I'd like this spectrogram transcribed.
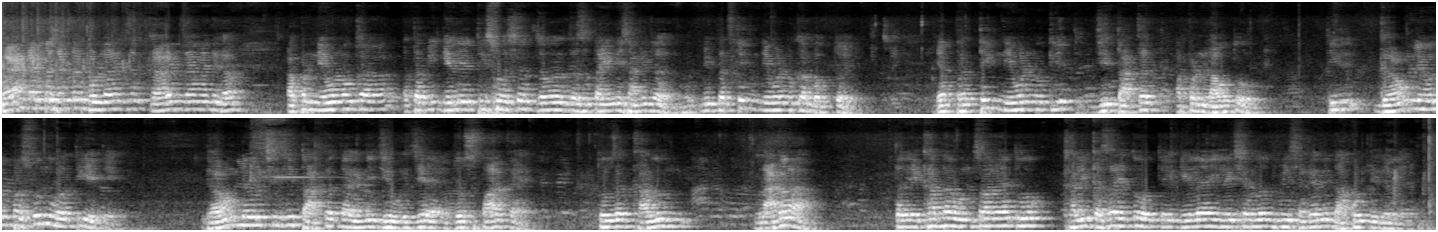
ब्रँड अँबॅसेडर बोलण्याचं कारण काय माहिती का? आपण निवडणुका आता मी गेले तीस वर्ष जवळ जसं ताईंनी सांगितलं मी प्रत्येक निवडणुका बघतोय. या प्रत्येक निवडणुकीत जी ताकद आपण लावतो ती ग्राउंड लेवलपासून वरती येते. ग्राउंड लेवलची जी ताकद आहे आणि जी ऊर्जा आहे जो स्पार्क आहे तो जर खालून लागला तर एखादा उंचावा आहे तो खाली कसा येतो ते गेल्या इलेक्शनला तुम्ही सगळ्यांनी दाखवून दिलेलं आहे.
